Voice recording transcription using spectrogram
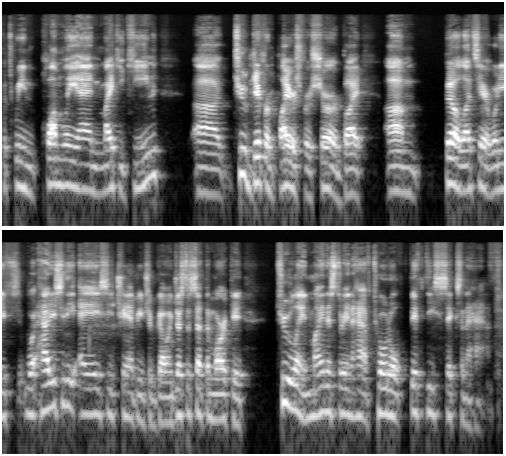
between Plumlee and Mikey Keene. Uh, two different players for sure. But um, Bill, let's hear. What do you? What, how do you see the AAC championship going? Just to set the market, Tulane minus three and a half total, 56 and a half.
